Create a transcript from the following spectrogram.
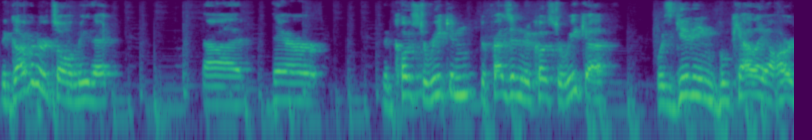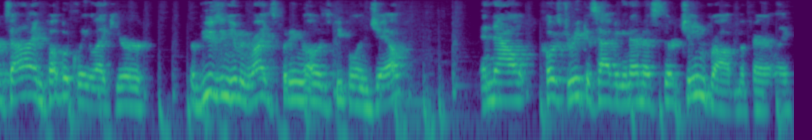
the governor told me that uh, the Costa Rican, the president of Costa Rica, was giving Bukele a hard time publicly, like you're abusing human rights, putting all these people in jail. And now Costa Rica's having an MS-13 problem apparently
